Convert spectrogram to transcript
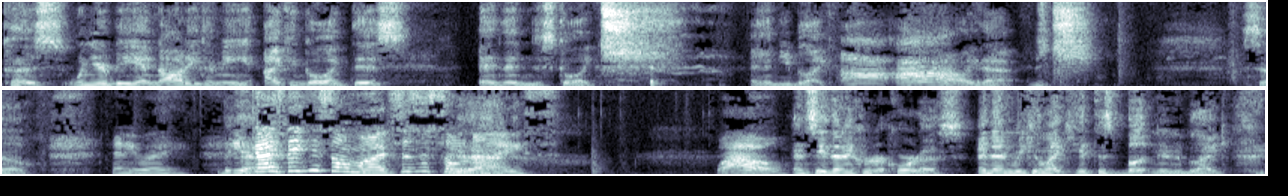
Cause when you're being naughty to me, I can go like this, and then just go like, and then you'd be like, ah, ah, like that. So, Anyway. but yeah. Guys, thank you so much. This is so nice. Wow. And see, then it could record us. And then we can, like, hit this button and it'd be like, I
